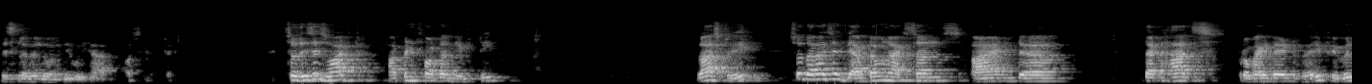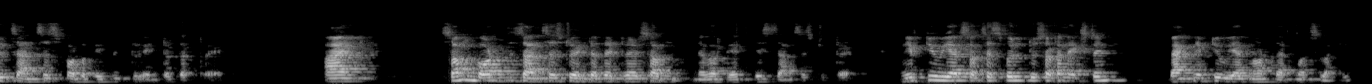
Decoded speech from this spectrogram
this level only we have oscillated. So this is what happened for the nifty last week. So there is a gap down actions and uh, that has provided very few chances for the people to enter the trade and some got the chances to enter the trade some never get these chances to trade Nifty we are successful to certain extent. Bank Nifty we are not that much lucky.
